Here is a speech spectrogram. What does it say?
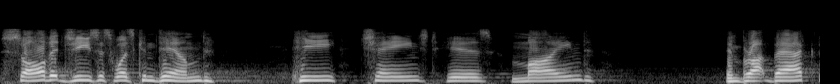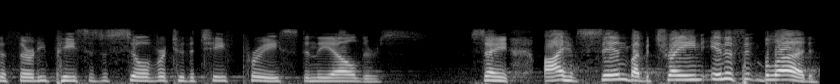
saw that Jesus was condemned, he changed his mind and brought back the thirty pieces of silver to the chief priest and the elders, saying, I have sinned by betraying innocent blood.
